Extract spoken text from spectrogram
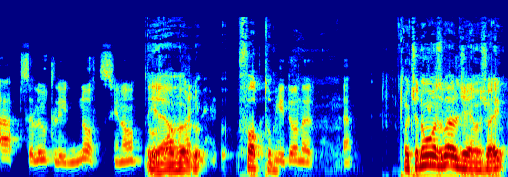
absolutely nuts you know Yeah, well, fuck them. he done it yeah. But you know as well, James, right?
